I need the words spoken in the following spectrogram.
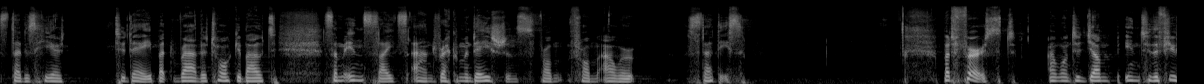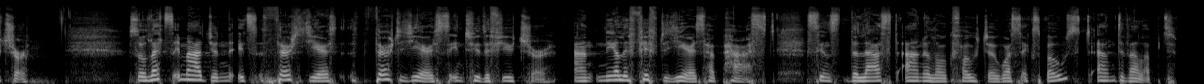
studies here today, but rather talk about some insights and recommendations from, from our studies. But first, I want to jump into the future. So let's imagine it's 30 years, 30 years into the future, and nearly 50 years have passed since the last analog photo was exposed and developed.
